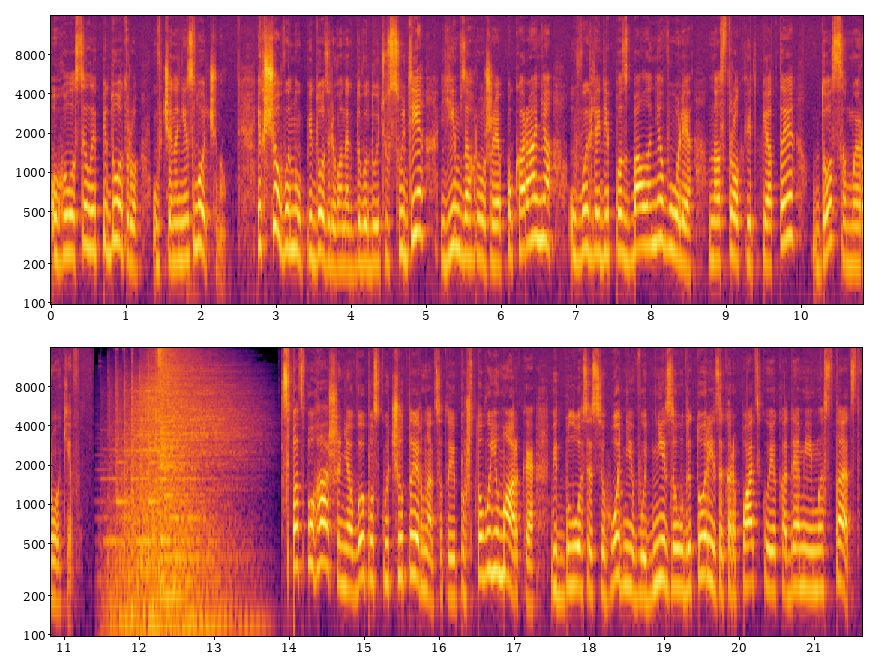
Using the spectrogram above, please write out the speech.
оголосили підозру у вчиненні злочину. Якщо вину підозрюваних доведуть у суді, їм загрожує покарання у вигляді позбавлення волі на строк від 5 до 7 років. Спецпогашення випуску 14-ї поштової марки відбулося сьогодні в одній з аудиторій Закарпатської академії мистецтв.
